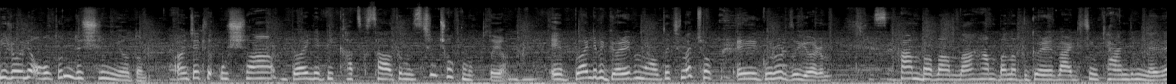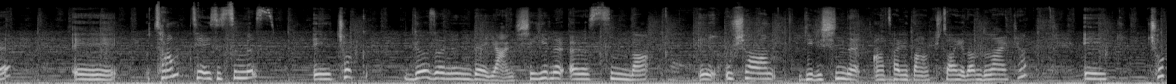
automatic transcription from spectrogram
bir rolü olduğunu düşünmüyordum. Öncelikle Uşak'a böyle bir katkı sağladığımız için çok mutluyum. E, böyle bir görevim olduğu için de çok e, gurur duyuyorum. Hem babamla hem bana bu görev verdiği için kendimle de. E, tam tesisimiz e, çok göz önünde yani şehirler arasında e, Uşak'ın girişinde Antalya'dan, Kütahya'dan dönerken e, çok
